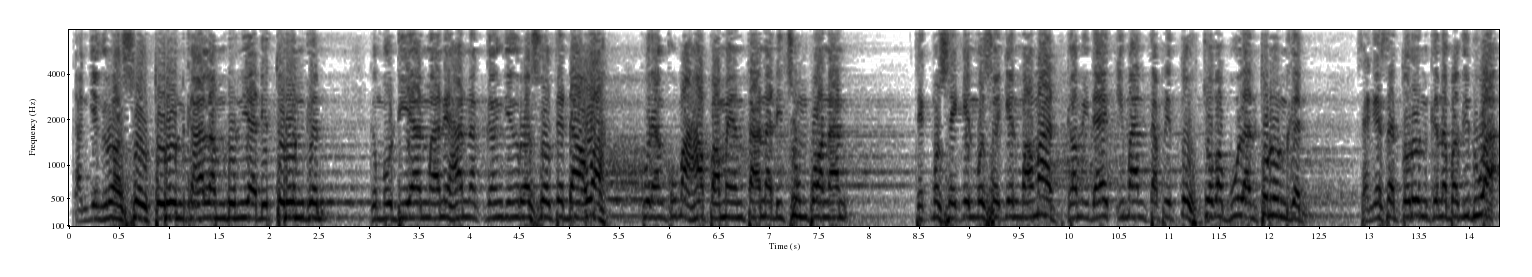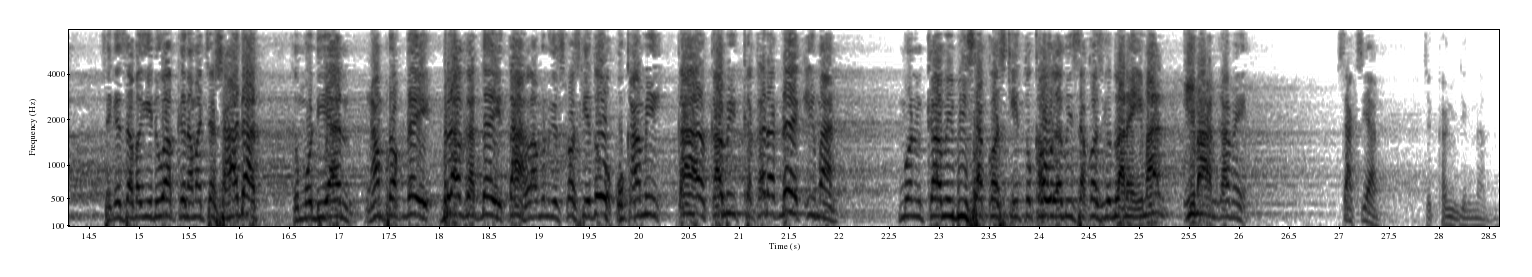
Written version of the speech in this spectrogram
kangjeng rasul turun ke alam dunia diturunkan. Kemudian maneh anak kangjeng rasul teh dakwah. Kurang kumaha pamentana di cumponan. Cek musikin musikin mamad kami daik iman tapi tuh coba bulan turunkan. Saya turun kena bagi dua. Saya bagi dua kena macam syahadat. Kemudian ngamprok deh berangkat deh. Tah lamun geus kos kitu ku kami ka, kami kakadak dek iman. Mun kami bisa kos kitu kaulah bisa kos kitu. Iman iman kami. Saksian. Cekang jeng Nabi.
